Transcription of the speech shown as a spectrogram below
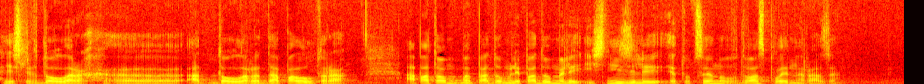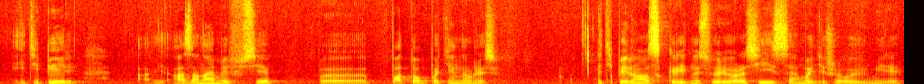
если в долларах, от доллара до полутора. А потом мы подумали-подумали и снизили эту цену в два с половиной раза. И теперь, а за нами все потом потянулись. А теперь у нас кредитная история в России самая дешевая в мире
